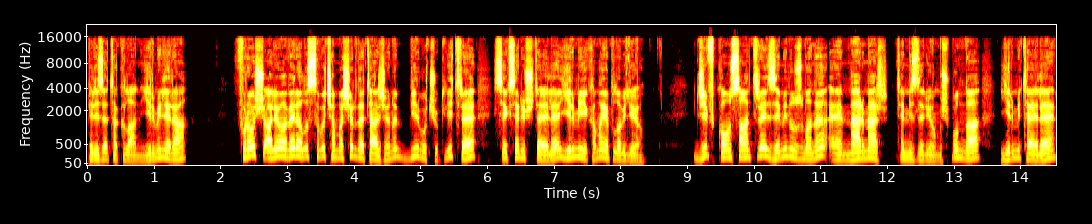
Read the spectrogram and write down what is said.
Prize takılan 20 lira. Froş aloe veralı sıvı çamaşır deterjanı 1,5 litre 83 TL 20 yıkama yapılabiliyor. Cif konsantre zemin uzmanı e, mermer temizleniyormuş. Bununla 20 TL.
